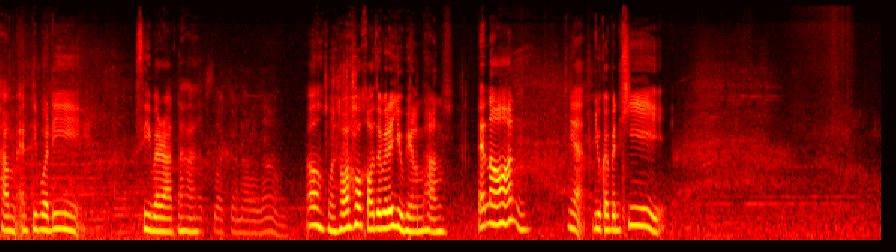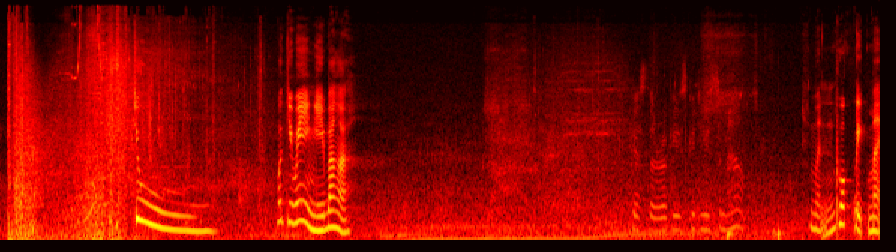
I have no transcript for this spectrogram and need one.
ทำแอนติบอดีซีไวรัสนะคะ Looks like they're not alone. เออเหมือนเขาว่าเขาจะไม่ได้อยู่เพียงลำพัง แน่นอน เนี่ยอยู่กันเป็นขี้จู เมื่อกี้ไม่อย่างงี้บ้างอะ Guess the rookies could use some help. เหมือนพวกเด็กใหม่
